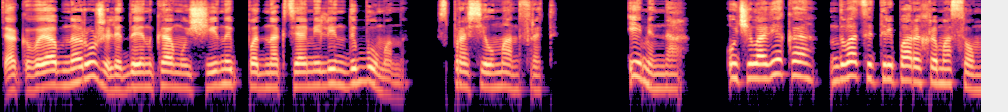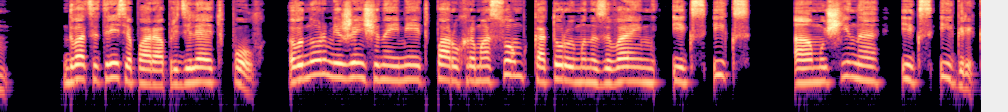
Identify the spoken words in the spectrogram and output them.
«Так вы обнаружили ДНК мужчины под ногтями Линды Буман?» — спросил Манфред. «Именно. У человека 23 пары хромосом. 23-я пара определяет пол. В норме женщина имеет пару хромосом, которую мы называем XX, а мужчина XY.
